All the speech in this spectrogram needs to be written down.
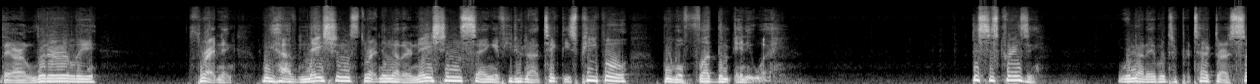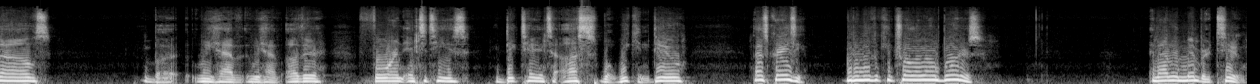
They are literally threatening. We have nations threatening other nations, saying if you do not take these people, we will flood them anyway. This is crazy. We're not able to protect ourselves, but we have we have other foreign entities dictating to us what we can do. That's crazy. We don't even control our own borders. And I remember too,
